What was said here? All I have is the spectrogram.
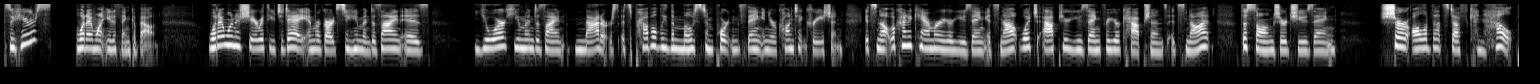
So here's what I want you to think about. What I want to share with you today in regards to human design is your human design matters. It's probably the most important thing in your content creation. It's not what kind of camera you're using, it's not which app you're using for your captions, it's not the songs you're choosing. Sure, all of that stuff can help.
